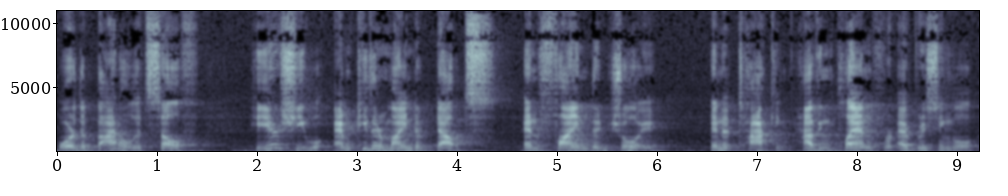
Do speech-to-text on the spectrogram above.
or the battle itself, he or she will empty their mind of doubts and find the joy in attacking, having planned for every single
